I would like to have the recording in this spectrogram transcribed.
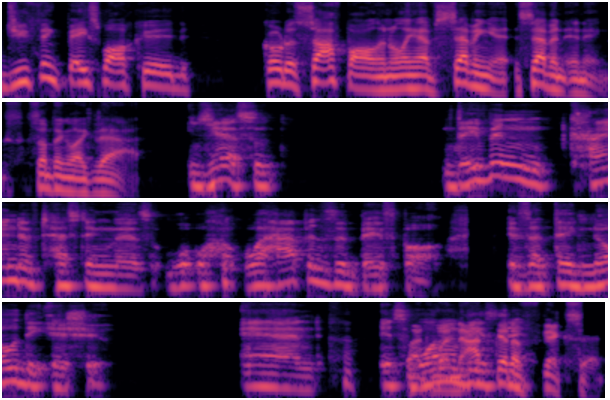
do you think baseball could go to softball and only have seven seven innings something like that? Yeah, so they've been kind of testing this. What, what happens in baseball is that they know the issue, and it's but one we're of not these. gonna fix it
